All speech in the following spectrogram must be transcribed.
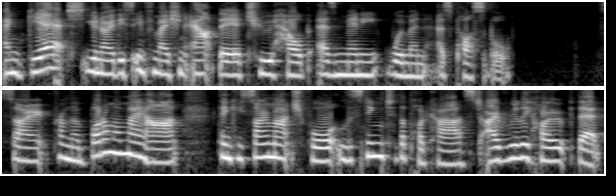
and get, you know, this information out there to help as many women as possible. So, from the bottom of my heart, thank you so much for listening to the podcast. I really hope that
